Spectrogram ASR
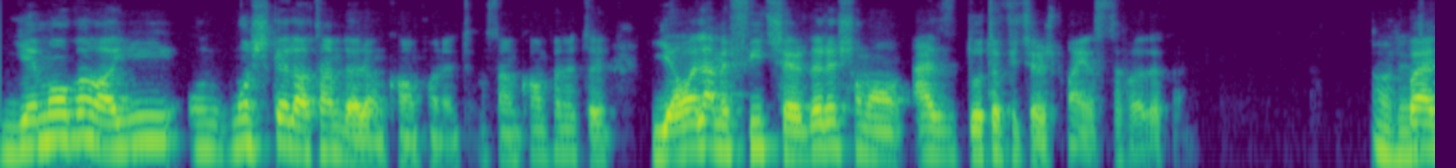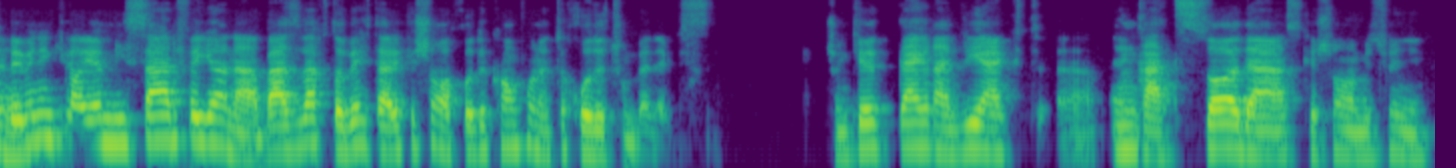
یه موقع هایی اون مشکلات هم داره اون component. مثلا component یه عالم feature داره شما از دو تا feature ش میاین استفاده کنید آره باید خب. ببینین که آیا میصرفه یا نه. بعض وقتا بهتره که شما خود component خودتون بنویسید چون که دقیقا React اینقدر ساده است که شما می‌تونین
